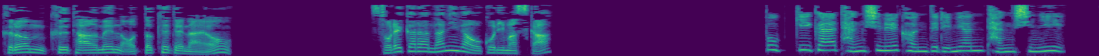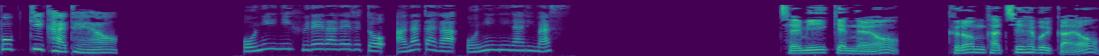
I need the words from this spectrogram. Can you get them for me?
그럼 그 다음엔 어떻게 되나요? それから何が起こりますか 뽑기가 당신을 건드리면 당신이 뽑기가 돼요. 鬼に触れられるとあなたが鬼になります。 재미있겠네요. 그럼 같이 해볼까요?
